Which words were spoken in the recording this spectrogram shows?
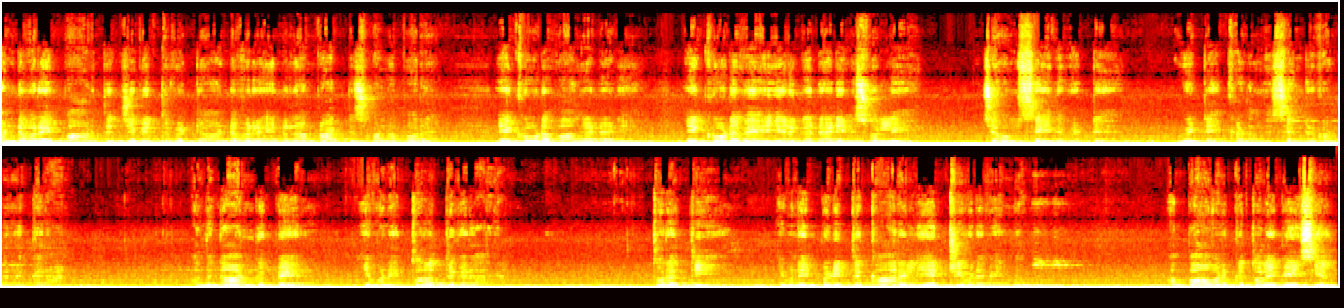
ஆண்டவரை பார்த்து ஜெபித்து விட்டு ஆண்டவரே என்று நான் ப்ராக்டிஸ் பண்ண போகிறேன் என் கூட வாங்க டேடி. என் கூடவே இருங்க டேடின்னு சொல்லி ஜெபம் செய்து விட்டு வீட்டை கடந்து சென்று கொண்டிருக்கிறான் அந்த நான்கு பேர் இவனை துரத்துகிறார்கள். துரத்தி இவனை பிடித்து காரில் ஏற்றிவிட வேண்டும். அப்பா அவருக்கு தொலைபேசியில்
